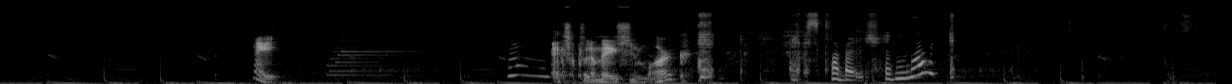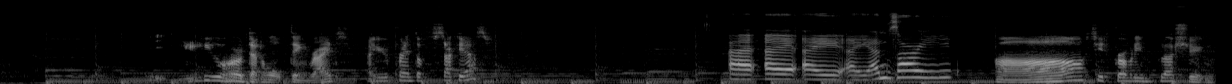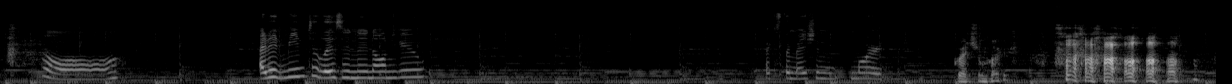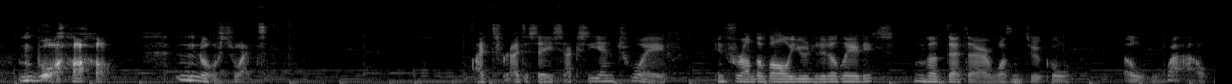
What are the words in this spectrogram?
Hey. Exclamation mark. Exclamation mark? You heard that whole thing, right? Are you a friend of Sakias? I, I, I, I am sorry. Ah, she's probably blushing. Aww. I didn't mean to listen in on you. Exclamation mark. Question mark? no sweat. I tried to say sexy and wave in front of all you little ladies, but that there wasn't too cool. Oh wow.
